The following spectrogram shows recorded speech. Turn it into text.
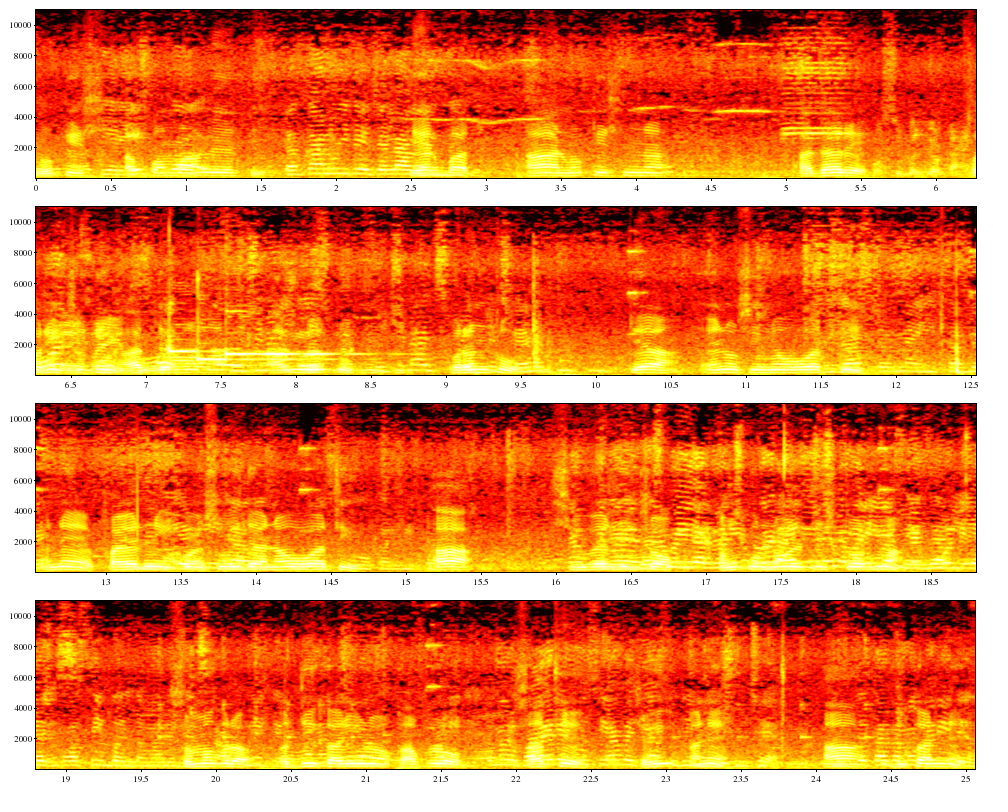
નોટિસ આપવામાં આવી હતી. ત્યારબાદ આ નોટિસના આધારે ફરી ચૂંટણી હાથ ધરવામાં આવ્યું હતું. પરંતુ ત્યાં એનઓસી ન હોવાથી અને ફાયરની કોઈ સુવિધા ન હોવાથી આ શિવાજી ચોક અંકુર નોવેલ્ટી સ્ટોરમાં સમગ્ર અધિકારીઓનો કાફલો સાથે જઈ અને આ દુકાનને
